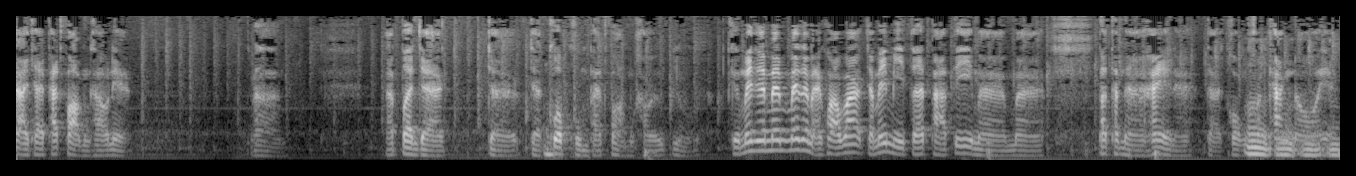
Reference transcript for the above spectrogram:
การใช้แพลตฟอร์มของเขาเนี่ย อ่า Apple จะจะจะควบคุมแพลตฟอร์มของเขาอยู่ คือไม่ได้ไม่ไม่ได้หมายความว่าจะไม่มี third party มามาพัฒนาให้นะ แต่คงค่อนข้างน้อยอะม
